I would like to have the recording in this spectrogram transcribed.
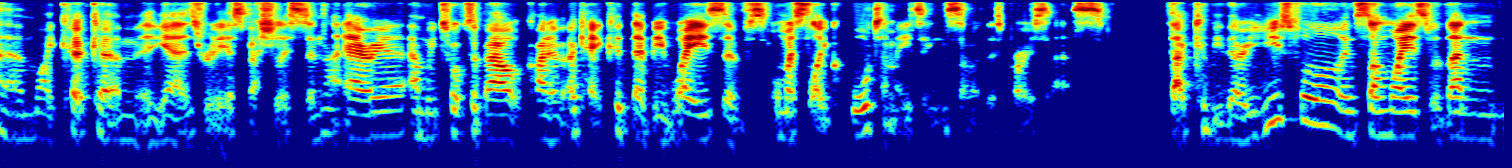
um, Mike Cook, yeah, is really a specialist in that area. And we talked about kind of, okay, could there be ways of almost like automating some of this process? That could be very useful in some ways, but then,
